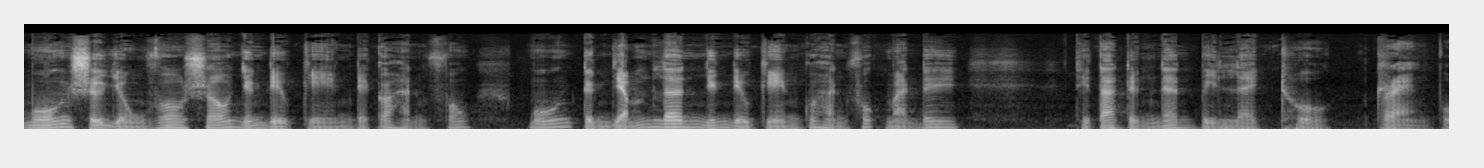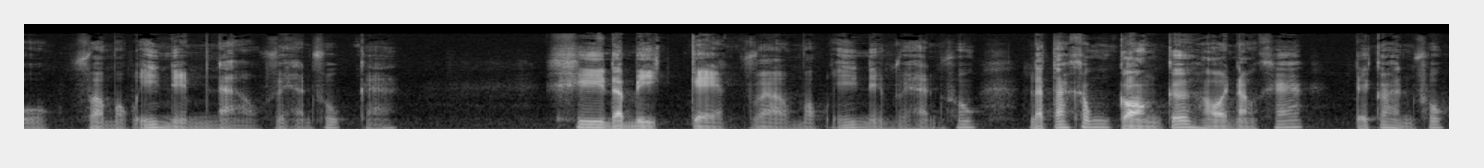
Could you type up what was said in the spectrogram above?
muốn sử dụng vô số những điều kiện để có hạnh phúc, muốn từng dẫm lên những điều kiện của hạnh phúc mà đi thì ta đừng nên bị lệ thuộc, ràng buộc vào một ý niệm nào về hạnh phúc cả. Khi đã bị kẹt vào một ý niệm về hạnh phúc là ta không còn cơ hội nào khác để có hạnh phúc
